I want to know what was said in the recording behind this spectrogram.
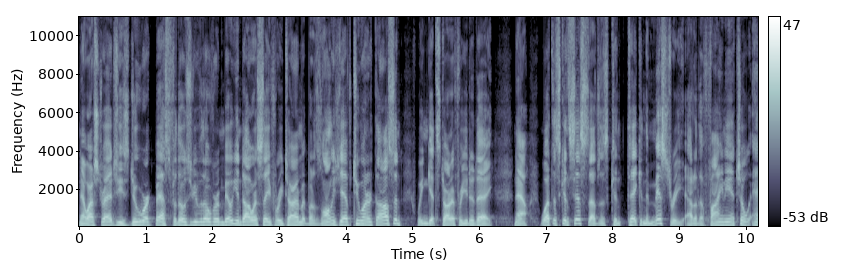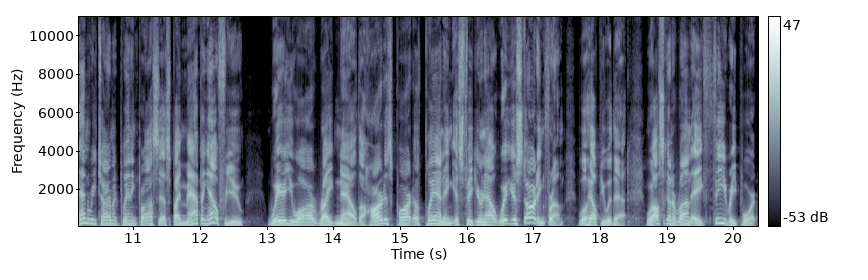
Now, our strategies do work best for those of you with over a million dollars saved for retirement, but as long as you have 200,000, we can get started for you today. Now, what this consists of is taking the mystery out of the financial and retirement planning process by mapping out for you where you are right now. The hardest part of planning is figuring out where you're starting from. We'll help you with that. We're also going to run a fee report.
